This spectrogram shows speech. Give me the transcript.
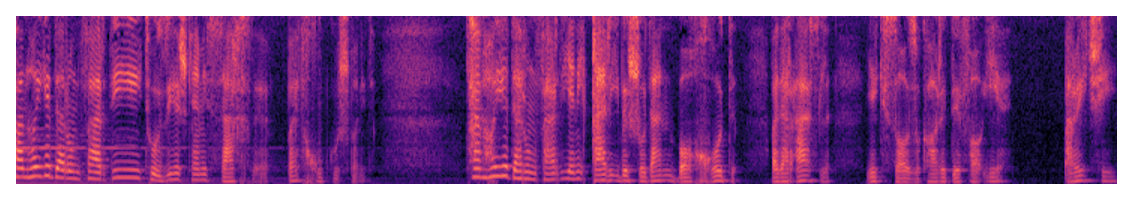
تنهایی درون فردی توضیحش کمی سخته. باید خوب گوش کنید. تنهایی درون فردی یعنی غریبه شدن با خود و در اصل یک سازوکار دفاعیه. برای چی؟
